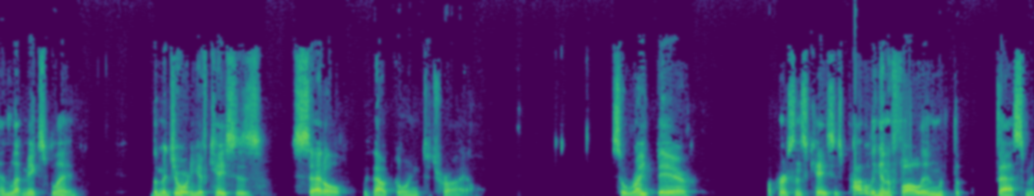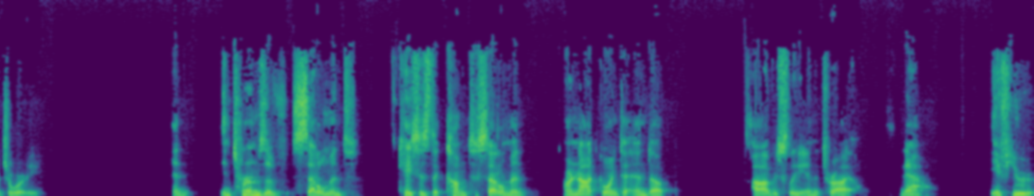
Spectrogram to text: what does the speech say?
And let me explain. The majority of cases settle without going to trial. So, right there, a person's case is probably going to fall in with the vast majority. And in terms of settlement, cases that come to settlement are not going to end up, obviously, in a trial. Now, if your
